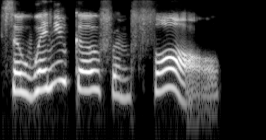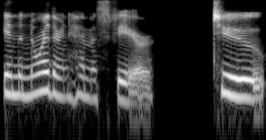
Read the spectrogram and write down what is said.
So when you go from fall in the northern hemisphere to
